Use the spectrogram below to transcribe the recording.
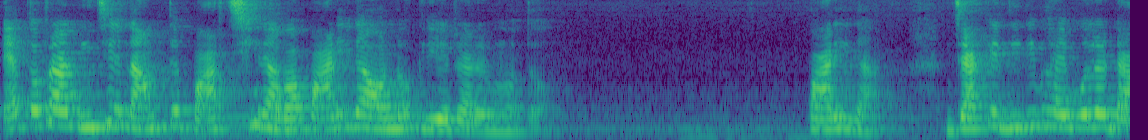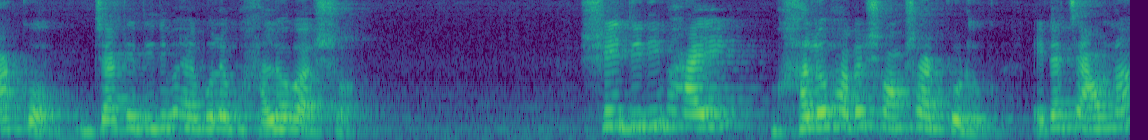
এতটা নিচে নামতে পারছি না বা পারি না অন্য ক্রিয়েটারের মতো। পারি না। যাকে দিদি ভাই বলে ডাকো, যাকে দিদি ভাই বলে ভালোবাসো, সেই দিদি ভাই ভালোভাবে সংসার করুক, এটা চাও না?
